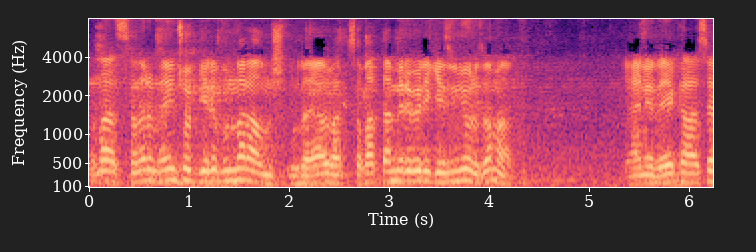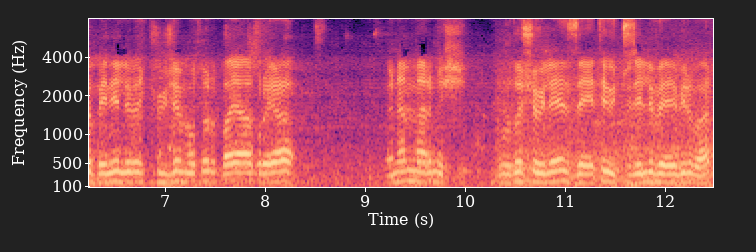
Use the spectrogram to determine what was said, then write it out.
Valla sanırım en çok yeri bunlar almış burada ya. Bak sabahtan beri böyle geziniyoruz ama yani RKS, Benelli ve QC motor bayağı buraya önem vermiş. Burada şöyle ZT 350 V1 var.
